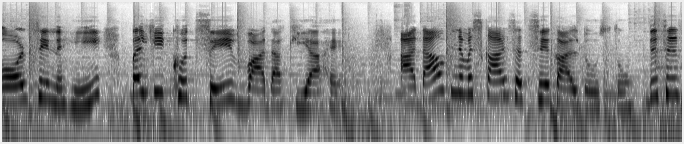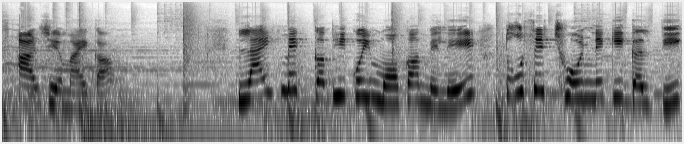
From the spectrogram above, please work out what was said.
और से नहीं, बल्कि खुद से वादा किया है। आदाब, नमस्कार, सत श्रीकाल दोस्तों। दिस इज़ आर जे माइका लाइफ में कभी कोई मौका मिले तो उसे छोड़ने की गलती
